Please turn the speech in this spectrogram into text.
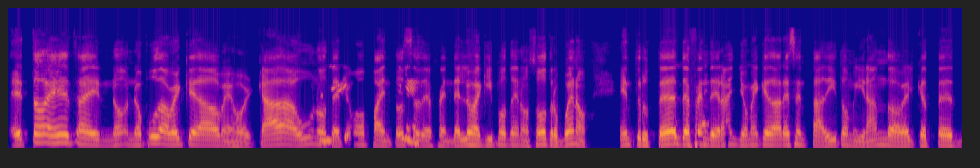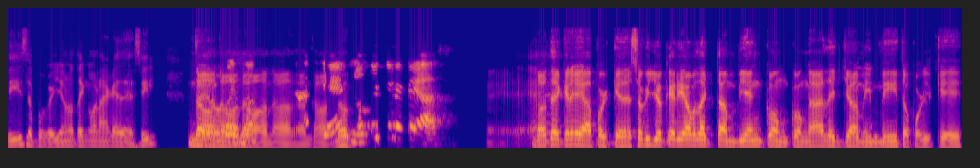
Esto es, no, no pudo haber quedado mejor. Cada uno tenemos para entonces defender los equipos de nosotros. Bueno, entre ustedes defenderán, yo me quedaré sentadito mirando a ver qué ustedes dicen, porque yo no tengo nada que decir. No, Pues no, no, no, no, no, No te creas. Eh, no te creas, porque de eso que yo quería hablar también con, con Alex ya mismito, porque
